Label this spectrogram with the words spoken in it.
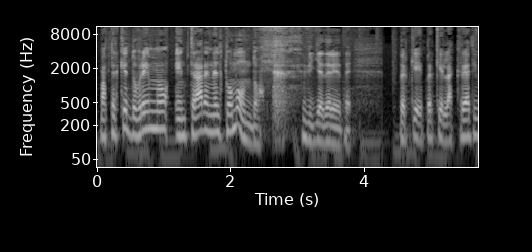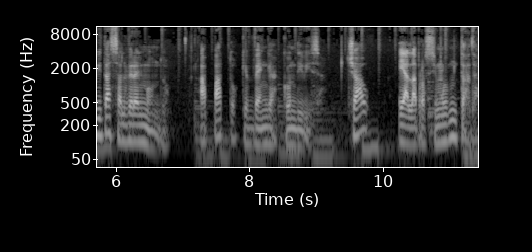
Ma perché dovremmo entrare nel tuo mondo? vi chiederete. Perché? Perché la creatività salverà il mondo, a patto che venga condivisa. Ciao e alla prossima puntata.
